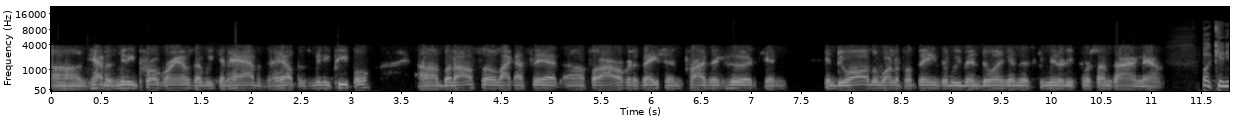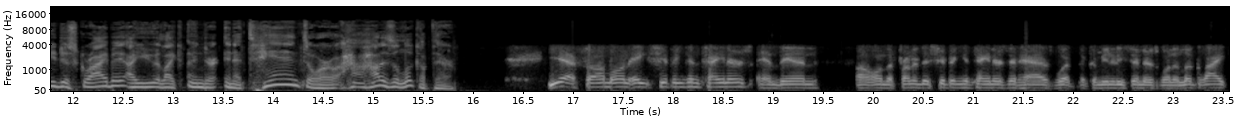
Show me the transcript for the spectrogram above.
uh, have as many programs that we can have to help as many people. Uh, but also, like I said, uh, for our organization, Project Hood can can do all the wonderful things that we've been doing in this community for some time now. But can you describe it? Are you like under in a tent, or how, how does it look up there? Yeah, so I'm on eight shipping containers, and then uh, on the front of the shipping containers, it has what the community center is going to look like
